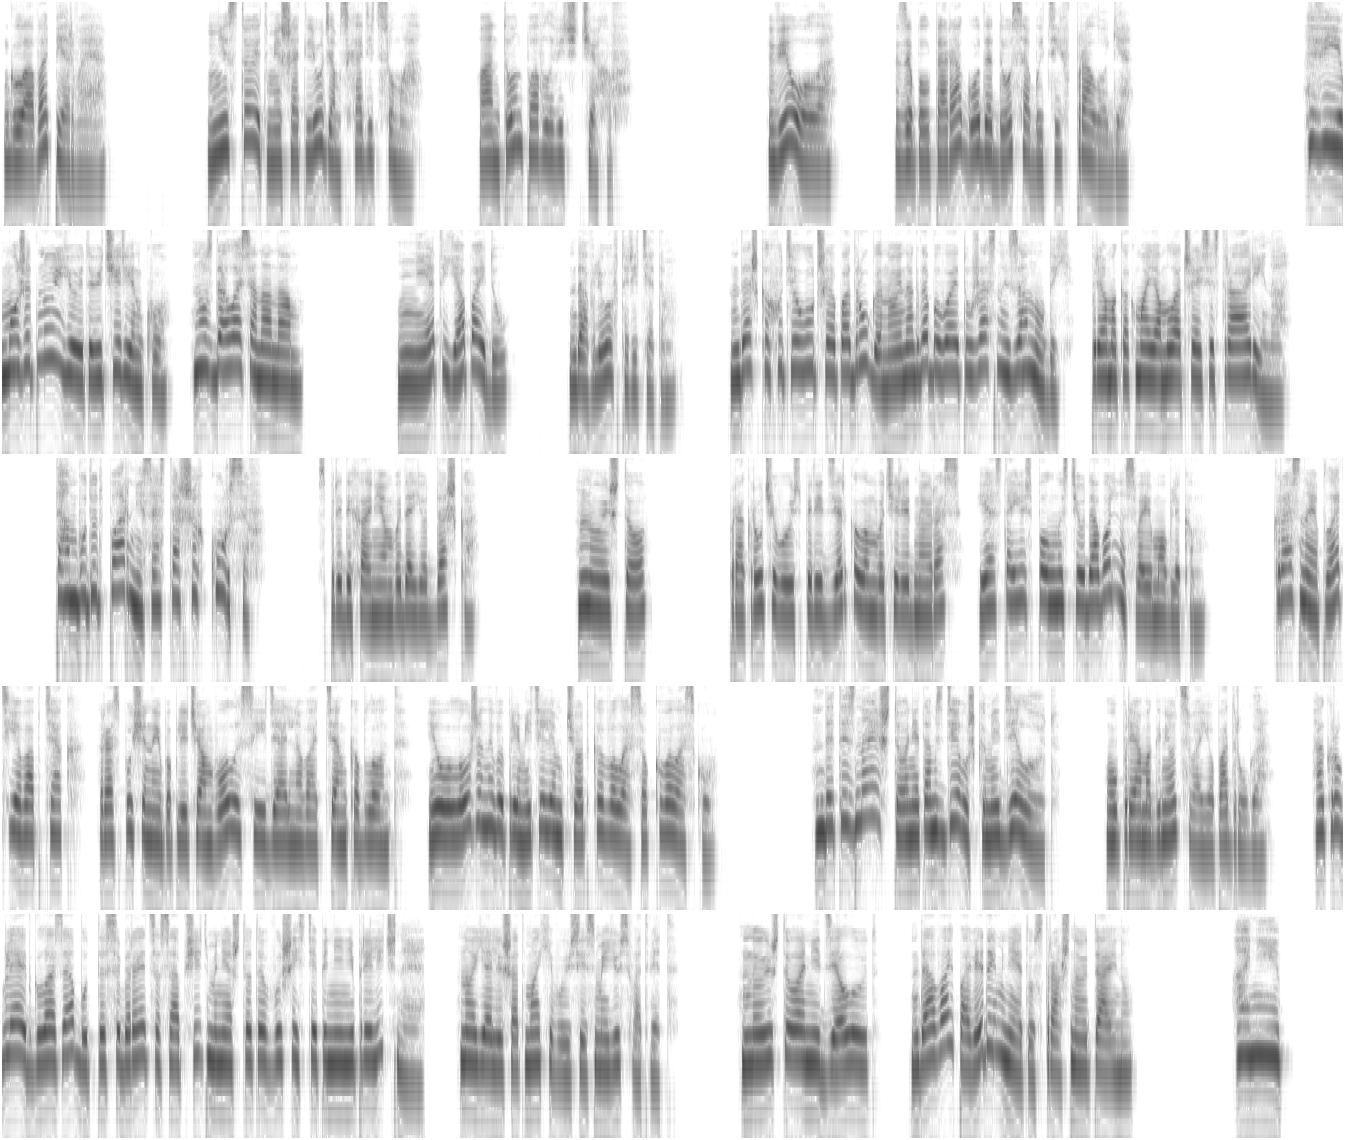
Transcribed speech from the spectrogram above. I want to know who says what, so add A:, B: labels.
A: Глава первая. Не стоит мешать людям сходить с ума. Антон Павлович Чехов. Виола. За полтора года до событий в прологе.
B: «Ви, может, ну ее эту вечеринку? Ну, сдалась она нам».
A: «Нет, я пойду». Давлю авторитетом. Дашка хоть и лучшая подруга, но иногда бывает ужасной занудой, прямо как моя младшая сестра Арина.
B: «Там будут парни со старших курсов»,
A: с придыханием выдает Дашка. Ну и что? Прокручиваюсь перед зеркалом в очередной раз и остаюсь полностью довольна своим обликом. Красное платье в обтяг, распущенные по плечам волосы идеального оттенка блонд и уложены выпрямителем четко волосок к волоску.
B: «Да ты знаешь, что они там с девушками делают?»
A: Упрямо гнет свою подруга. Округляет глаза, будто собирается сообщить мне что-то в высшей степени неприличное, но я лишь отмахиваюсь и смеюсь в ответ. «Ну и что они делают? Давай, поведай мне эту страшную тайну».
B: «Они...»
